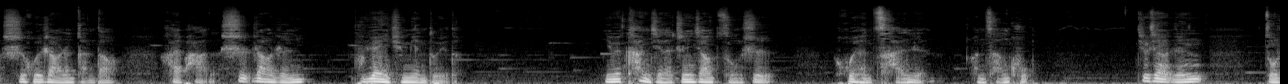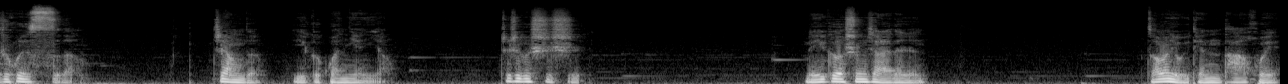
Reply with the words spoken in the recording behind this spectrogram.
是会让人感到害怕的，是让人不愿意去面对的，因为看起来真相总是会很残忍、很残酷。就像人总是会死的这样的一个观念一样，这是个事实。每一个生下来的人，早晚有一天他会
